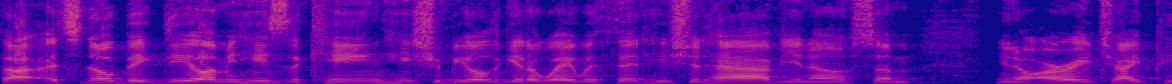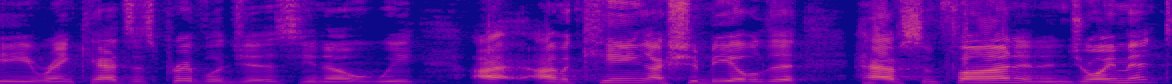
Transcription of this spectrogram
Thought it's no big deal. I mean, he's the king. He should be able to get away with it. He should have, you know, some, you know, RHIP, rank has its privileges. You know, we, I, I'm a king. I should be able to have some fun and enjoyment,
